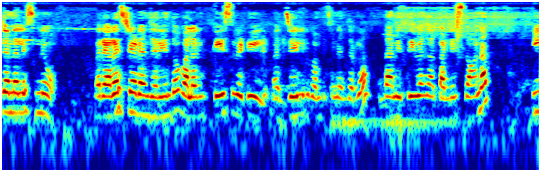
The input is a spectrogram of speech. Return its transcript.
జర్నలిస్ట్ మరి అరెస్ట్ చేయడం జరిగిందో వాళ్ళని కేసు పెట్టి మరి జైలుకి పంపించడం జరిగిందో దాన్ని తీవ్రంగా ఖండిస్తా ఉన్నాం. ఈ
